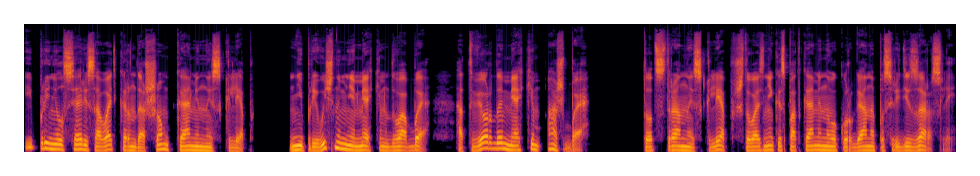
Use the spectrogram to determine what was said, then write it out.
и принялся рисовать карандашом каменный склеп. Непривычным мне мягким 2Б, а твердо мягким HB. Тот странный склеп, что возник из-под каменного кургана посреди зарослей.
